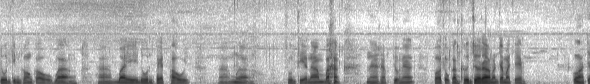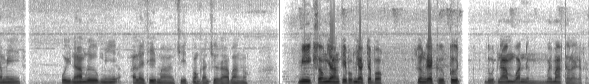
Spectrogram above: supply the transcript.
โดนกินของเก่าบ้างใบโดนแผดเผาอ่าเมื่อสูญเสียน้ำบ้างนะครับช่วงนี้พอตกกลางคืนเชื้อรามันจะมาแจม ก็อาจจะมี ปุ๋ยน้ำหรือมีอะไรที่มาฉีดป้องกันเชื้อราบ้างเนาะมีอีกสองอย่างที่ผมอยากจะบอกเรื่องแรกคือพืชดูดน้ำวันหนึ่งไม่มากเท่าไหร่แล้วครับ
